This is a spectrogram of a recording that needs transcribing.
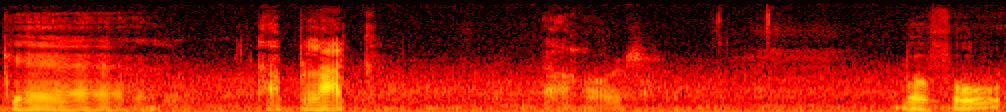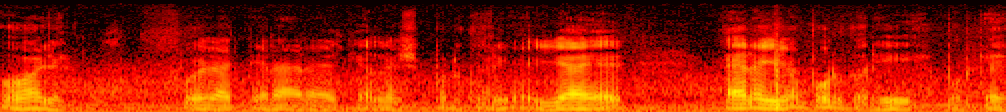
que é a placa. Bofou, olha, foi lá tirar aquelas porcarias. Já é- era já porcaria, porque.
